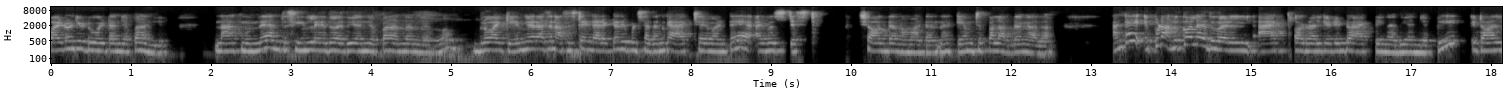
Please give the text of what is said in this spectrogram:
why don't you do it అని చెప్పని అడిగారు నాకు ముందే అంత సీన్ లేదు అది అని చెప్పని అన్నాను నేను. Bro I came here as an assistant director ఇప్పుడు సడన్గా యాక్ట్ చేయమంటే ఐ వాజ్ జస్ట్ షాక్డ్ అన్నమాట. నాకేం చెప్పాలో అర్థం కాదా అంటే ఎప్పుడు అనుకోలేదు వాళ్ళు యాక్ట్ ఆర్ వాళ్ళు గెట్ ఇన్ టు యాక్టింగ్ అది అని చెప్పి. It all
